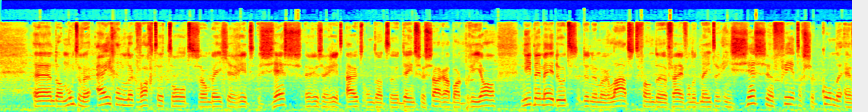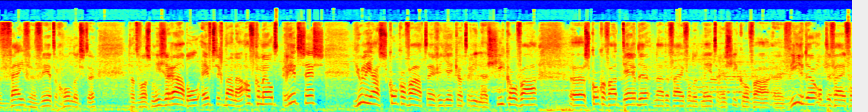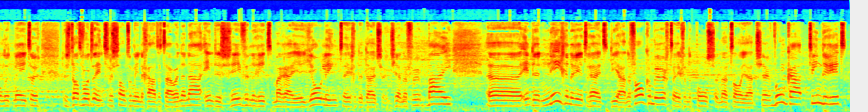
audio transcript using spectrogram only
En dan moeten we eigenlijk wachten tot zo'n beetje rit 6. Er is een rit uit omdat de Deense Sarah Bak-Briand niet meer meedoet. De nummer laatst van de 500 meter in 46 seconden en 45 honderdste. Dat was miserabel. Heeft zich daarna afgemeld. Rit 6. Julia Skokova tegen Jekaterina Shikova. Uh, Skokova derde na de 500 meter en Shikova uh, vierde op de 500 meter. Dus dat wordt interessant om in de gaten te houden. En daarna in de zevende rit Marije Tegen de Duitser Jennifer Bai. Uh, in de negende rit rijdt Diana Valkenburg tegen de Poolse Natalia Czerwonka. Tiende rit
